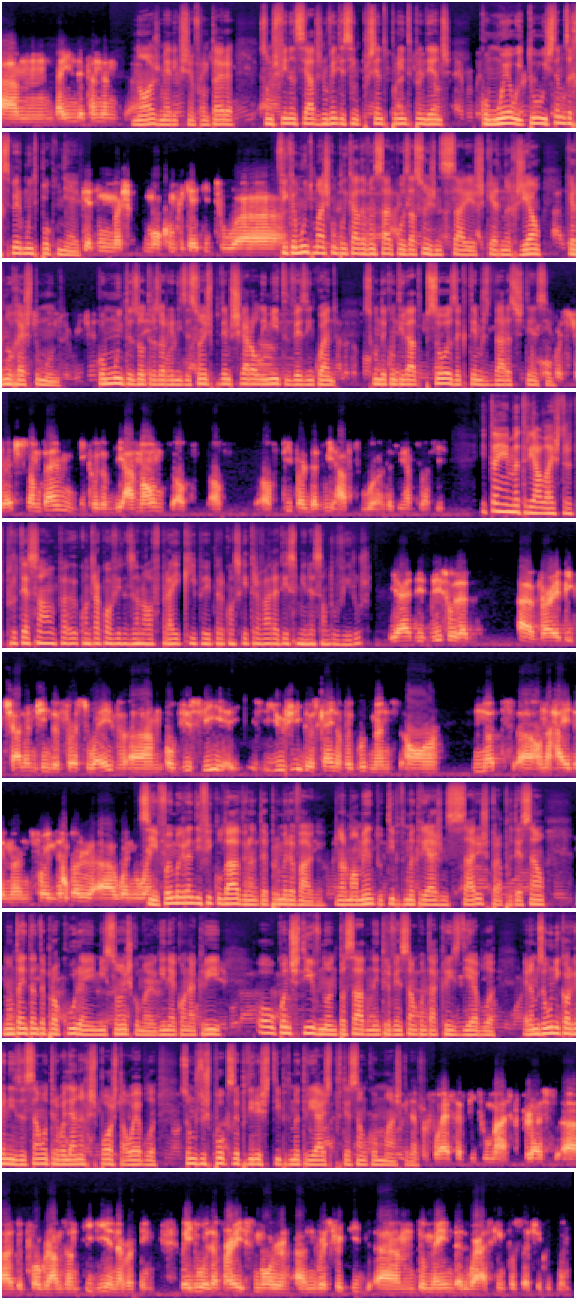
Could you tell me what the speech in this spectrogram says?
Um by independent nós, Médicos Sem Fronteira, somos financiados 95% por independentes, como eu e tu, estamos a receber muito pouco dinheiro. Fica muito mais complicado avançar com as ações necessárias, quer na região, quer no resto do mundo. Como muitas outras organizações, podemos chegar ao limite de vez em quando, segundo a quantidade de pessoas a que temos de dar assistência. E tem material extra de proteção contra a Covid-19 para a equipa e para conseguir travar a disseminação do vírus? Yeah, this was a, a very big challenge in the first wave. Um, obviously, usually those kind of equipment are uh, uh, Sim, foi uma grande dificuldade durante a primeira vaga. Normalmente, o tipo de materiais necessários para a proteção não tem tanta procura em missões como a Guiné-Conakry ou quando estive no ano passado na intervenção contra a crise de ébola Éramos a única organização a trabalhar na resposta ao ébola. Somos dos poucos a pedir este tipo de materiais de proteção como máscaras. FFP2 mask plus uh, the programs on TB and everything. But it was a very small and restricted domain that were asking for such equipment.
